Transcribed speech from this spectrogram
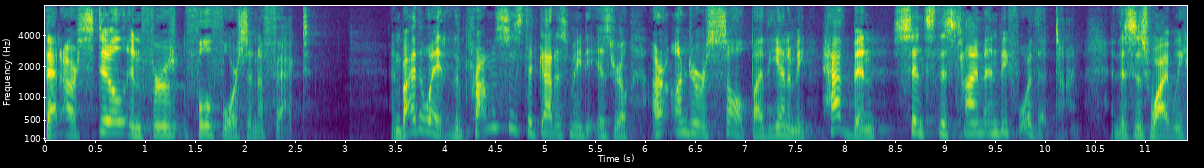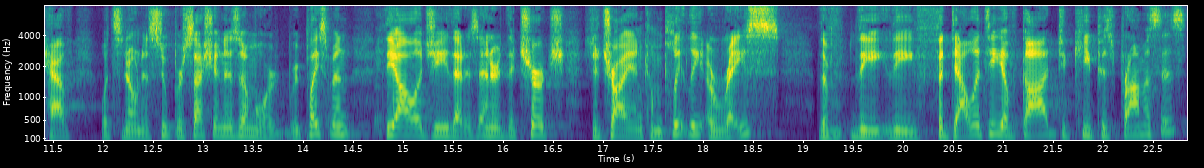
that are still in full force and effect. And by the way, the promises that God has made to Israel are under assault by the enemy, have been since this time and before that time. And this is why we have what's known as supersessionism or replacement theology that has entered the church to try and completely erase the, the, the fidelity of God to keep his promises.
